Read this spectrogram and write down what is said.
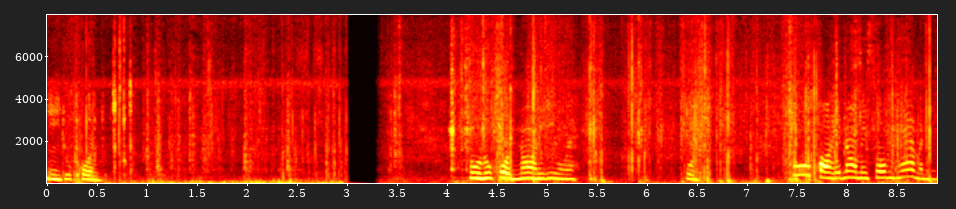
นี่ทุกคน ดูทุกคนนอนนี่อิ่งไหมคุณโอ้พอเห็ดนอนมีส้มแท้บันนี้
